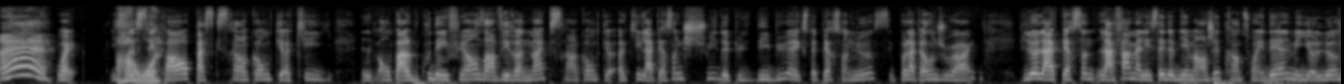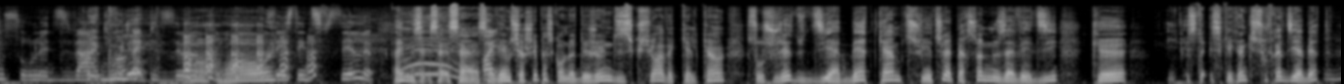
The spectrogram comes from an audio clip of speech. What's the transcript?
Hein? Ils Ah, se ouais. séparent parce qu'ils se rendent compte que, OK, on parle beaucoup d'influence, d'environnement, puis se rendent compte que, OK, la personne que je suis depuis le début avec cette personne-là, c'est pas la personne que je veux être. Puis là, la personne, la femme, elle essaie de bien manger, de prendre soin d'elle, mais il y a l'homme sur le divan qui mange boulet. la pizza. Ah, ouais, ouais. C'est- C'est difficile. Hey, mais ça, ça- ça- ça Ouais. vient me chercher parce qu'on a déjà eu une discussion avec quelqu'un sur le sujet du diabète. Cam, tu te souviens-tu, la personne nous avait dit que c'est quelqu'un qui souffrait de diabète, Mhm.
